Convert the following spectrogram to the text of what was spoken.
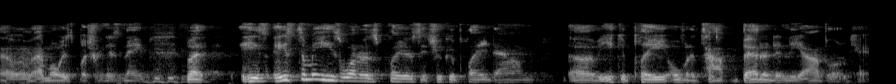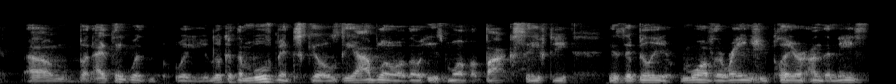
uh, I'm always butchering his name, but he's he's to me he's one of those players that you could play down uh, he could play over the top better than Deablo can. Um, but I think with, when you look at the movement skills, Deablo, although he's more of a box safety, is the ability, more of the rangy player underneath.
